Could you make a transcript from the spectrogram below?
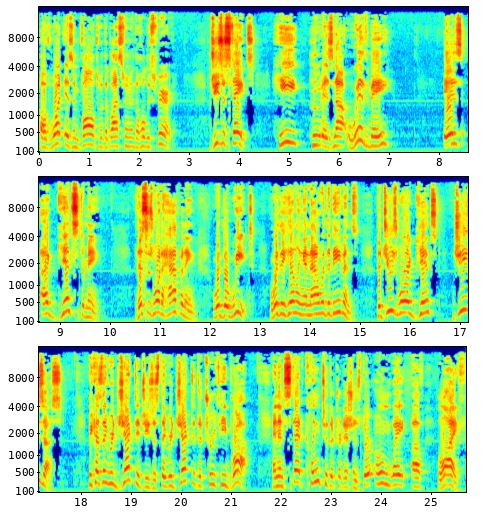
of what is involved with the blasphemy of the Holy Spirit. Jesus states, He who is not with me is against me. This is what happening with the wheat, with the healing, and now with the demons. The Jews were against Jesus because they rejected Jesus. They rejected the truth he brought and instead cling to their traditions, their own way of life.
